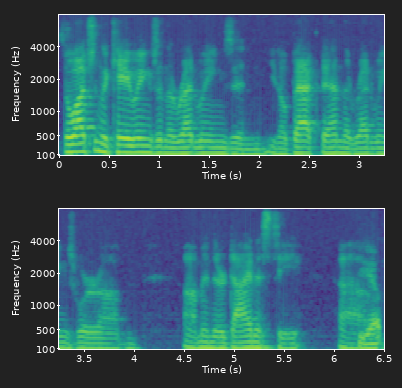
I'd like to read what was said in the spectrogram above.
so watching the K Wings and the Red Wings and you know back then the Red Wings were um, um, in their dynasty um, yep.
